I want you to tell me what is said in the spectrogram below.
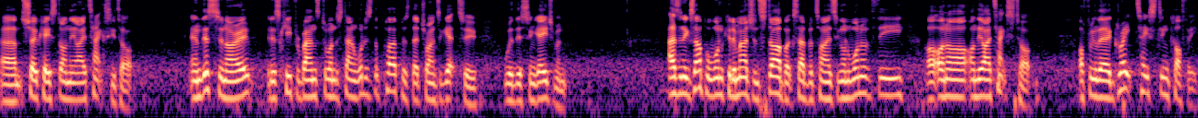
um, showcased on the iTaxi top. In this scenario, it is key for brands to understand what is the purpose they're trying to get to with this engagement. As an example, one could imagine Starbucks advertising on one of the uh, on our on the iTaxi Top, offering their great tasting coffee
